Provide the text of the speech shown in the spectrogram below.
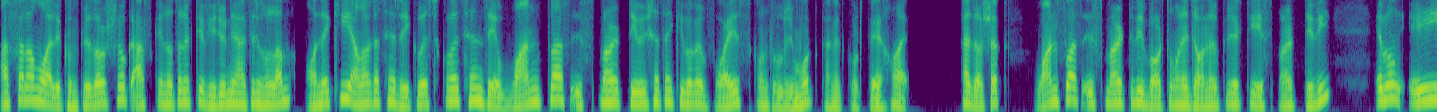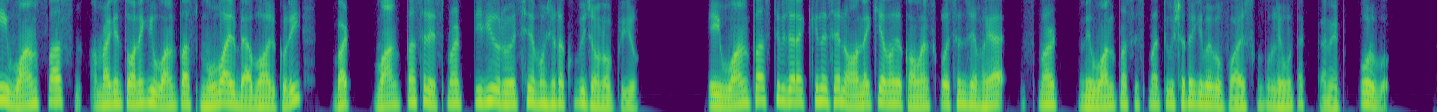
আসসালামু আলাইকুম, প্রিয় দর্শক, আজকে নতুন একটি ভিডিও নিয়ে হাজির হলাম। অনেকেই আমার কাছে রিকোয়েস্ট করেছেন যে ওয়ান প্লাস স্মার্ট টিভির সাথে কীভাবে ভয়েস কন্ট্রোল রিমোট কানেক্ট করতে হয়। হ্যাঁ দর্শক ওয়ান প্লাস স্মার্ট টিভি বর্তমানে জনপ্রিয় একটি স্মার্ট টিভি এবং এই ওয়ান প্লাস আমরা কিন্তু অনেকেই ওয়ান প্লাস মোবাইল ব্যবহার করি বাট ওয়ান প্লাসের স্মার্ট টিভিও রয়েছে এবং সেটা খুবই জনপ্রিয়। এই ওয়ান প্লাস টিভি যারা কিনেছেন, অনেকেই আমাকে কমেন্টস করেছেন যে, ভাইয়া স্মার্ট মানে ওয়ান প্লাস স্মার্ট টিভির সাথে কীভাবে ভয়েস কন্ট্রোল রিমোটটা কানেক্ট করব?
